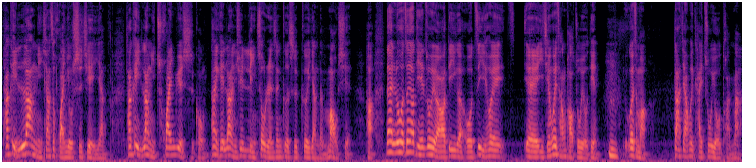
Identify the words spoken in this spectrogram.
它可以让你像是环游世界一样，它可以让你穿越时空，它也可以让你去领受人生各式各样的冒险。好，那如果真要体验桌游啊，第一个我自己会，呃，以前会常跑桌游店，嗯，为什么？大家会开桌游团嘛，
